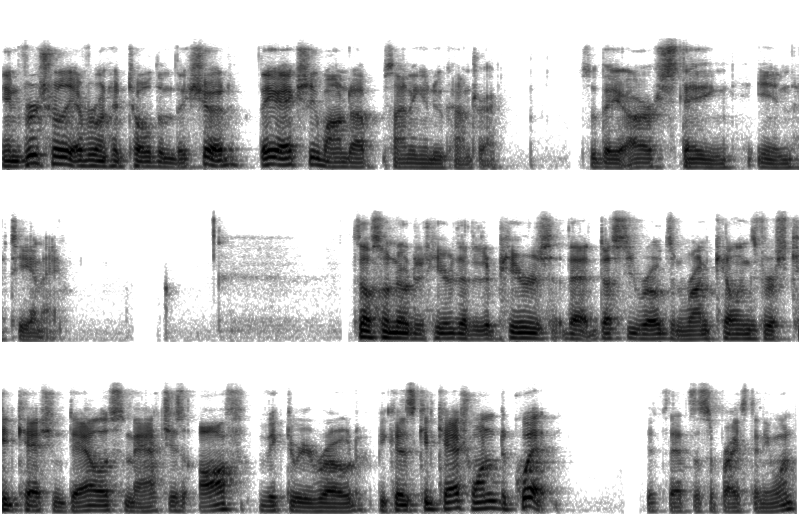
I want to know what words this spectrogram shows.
and virtually everyone had told them they should, they actually wound up signing a new contract. So they are staying in TNA. It's also noted here that it appears that Dusty Rhodes and Ron Killings versus Kid Cash in Dallas match is off Victory Road because Kid Cash wanted to quit if that's a surprise to anyone.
